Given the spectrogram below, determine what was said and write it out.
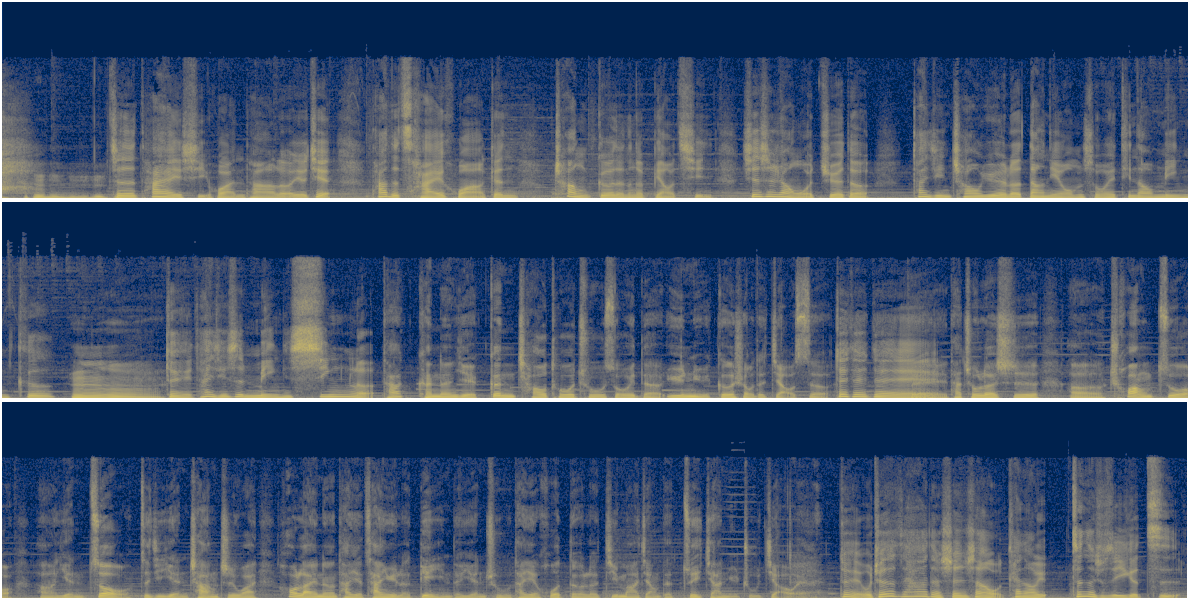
真的太喜欢她了，而且她的才华跟唱歌的那个表情，其实是让我觉得。他已经超越了当年我们所谓听到民歌，嗯，对，他已经是明星了。他可能也更超脱出所谓的玉女歌手的角色。对对对，对，他除了是呃创作啊、呃、演奏自己演唱之外，后来呢，他也参与了电影的演出，他也获得了金马奖的最佳女主角。哎，对，我觉得在他的身上，我看到真的就是一个字。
